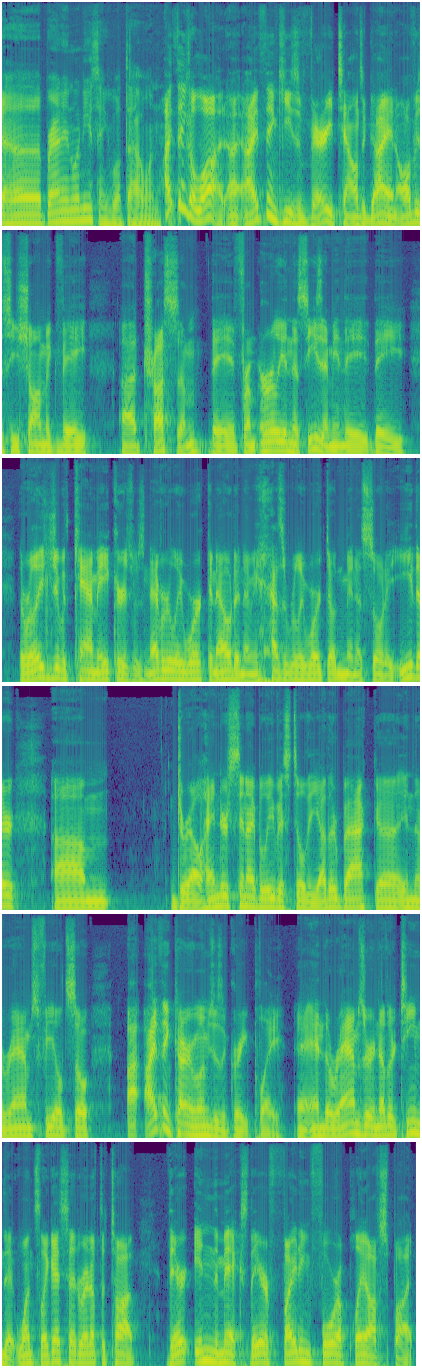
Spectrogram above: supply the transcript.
Uh, Brandon, what do you think about that one? I think a lot. I, I think he's a very talented guy, and obviously Sean McVay uh, trusts him. They from early in the season. I mean, they they the relationship with Cam Akers was never really working out, and I mean, hasn't really worked out in Minnesota either. Um, Darrell Henderson, I believe, is still the other back uh, in the Rams field. So I, think Kyren Williams is a great play, and the Rams are another team that once, like I said right off the top, they're in the mix. They are fighting for a playoff spot.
